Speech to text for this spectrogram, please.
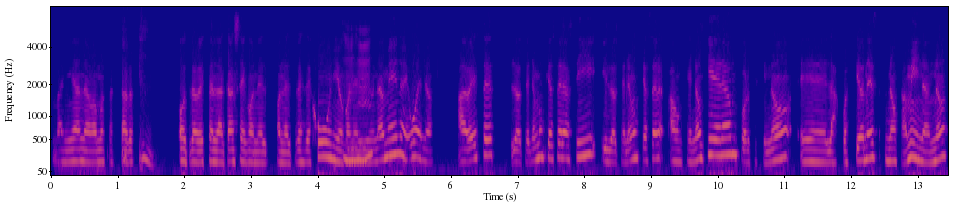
mañana vamos a estar otra vez en la calle con el, con el 3 de junio, con el Luna Mena, y bueno, a veces lo tenemos que hacer así y lo tenemos que hacer aunque no quieran, porque si no, eh, las cuestiones no caminan, ¿no?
